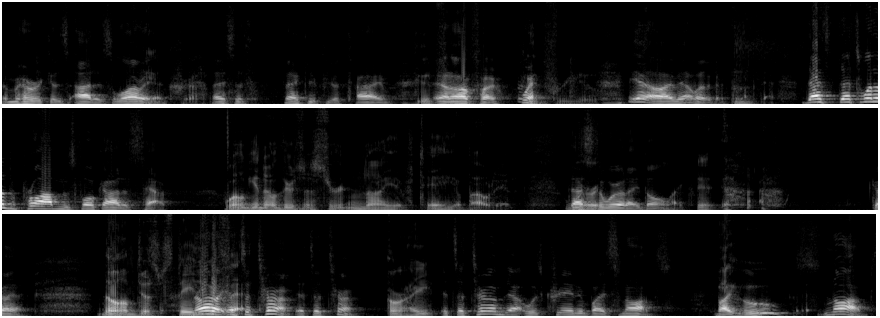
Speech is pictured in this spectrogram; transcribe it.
America's artist laureate. Incredible. I said, thank you for your time. Good and off I went. Good for you. You know, I mean, I'm a- that's, that's one of the problems folk artists have. Well, you know, there's a certain naivete about it. That's the word I don't like. Go ahead. no, I'm just stating No, no, a it's a term. It's a term. All right. It's a term that was created by snobs. By who? Snobs.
